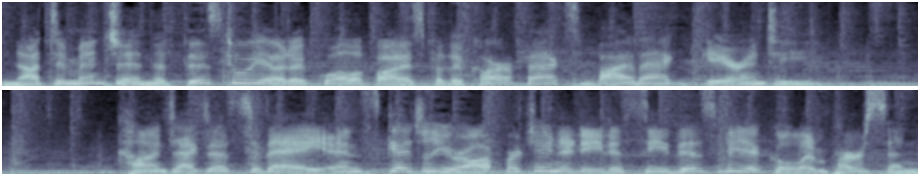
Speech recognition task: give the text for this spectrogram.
Not to mention that this Toyota qualifies for the Carfax buyback guarantee. Contact us today and schedule your opportunity to see this vehicle in person.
